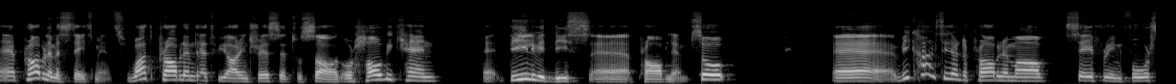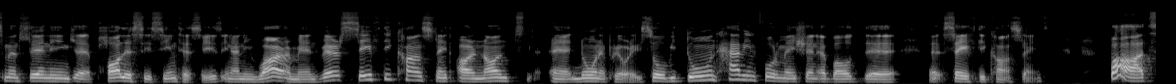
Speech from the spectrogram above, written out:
uh, problem statements, what problem that we are interested to solve or how we can uh, deal with this uh, problem. So uh, we consider the problem of safe reinforcement learning uh, policy synthesis in an environment where safety constraints are not uh, known a priori. So we don't have information about the safety constraints. But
